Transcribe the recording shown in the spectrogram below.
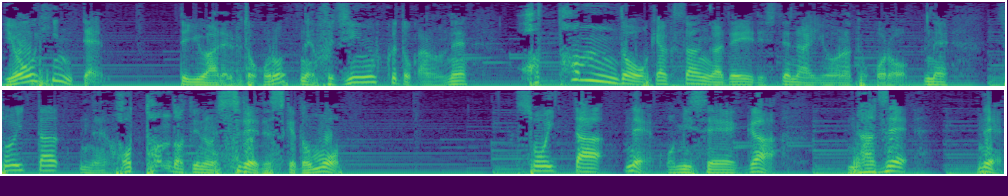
用品店って言われるところ、ね、婦人服とかのね、ほとんどお客さんが出入りしてないようなところ、ね、そういったね、ほとんどっていうのは失礼ですけども、そういったね、お店が、なぜ、ね、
